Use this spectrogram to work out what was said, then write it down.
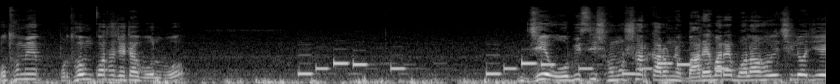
প্রথমে, প্রথম কথা যেটা বলব, যে ওবিসি সমস্যার কারণে বারে বারে বলা হয়েছিল যে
